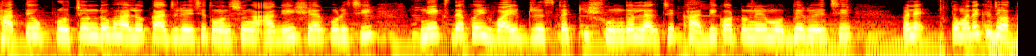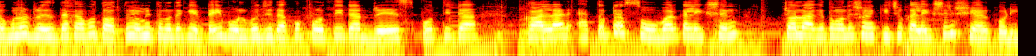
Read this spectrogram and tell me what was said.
হাতেও প্রচণ্ড ভালো কাজ রয়েছে, তোমাদের সঙ্গে আগেই শেয়ার করেছি। নেক্সট দেখো এই হোয়াইট ড্রেসটা কি সুন্দর লাগছে, খাদি কটনের মধ্যে রয়েছে। মানে তোমাদেরকে যতগুলো ড্রেস দেখাবো, ততই আমি তোমাদেরকে এটাই বলব যে দেখো প্রতিটা ড্রেস প্রতিটা কালার এতটা সোবার কালেকশন চলো আগে তোমাদের সঙ্গে কিছু কালেকশন শেয়ার করি।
